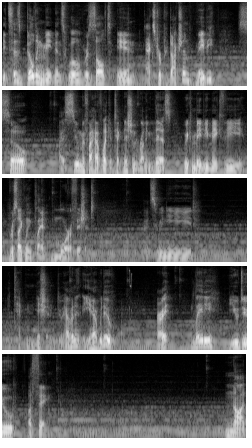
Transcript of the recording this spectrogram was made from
it says building maintenance will result in extra production, maybe? So I assume if I have like a technician running this, we can maybe make the recycling plant more efficient. Alright, so we need a technician. Do we have any? Yeah, we do. Alright, lady, you do a thing. Not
